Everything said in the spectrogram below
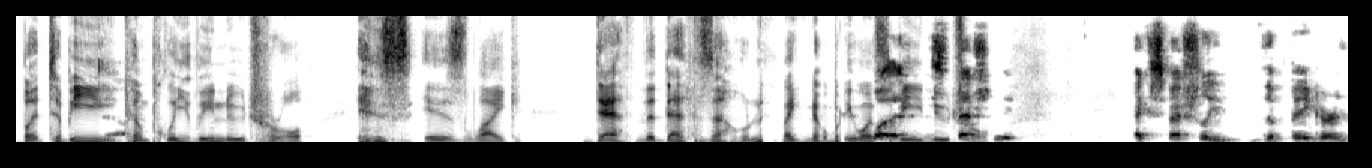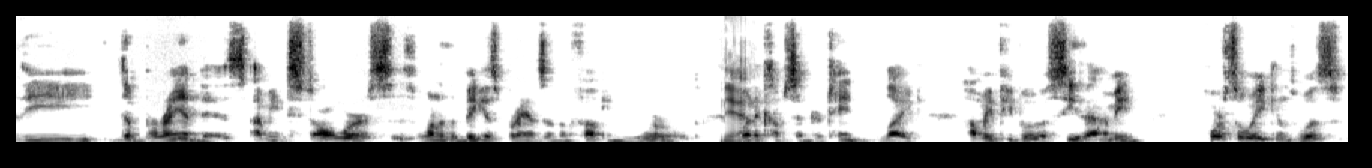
but to be Yeah. completely neutral is is like death the death zone like nobody wants to But be neutral Especially, especially the bigger the the brand is. I mean, Star Wars is one of the biggest brands in the fucking world yeah when it comes to entertainment. Like, how many people will see that? I mean, Force Awakens was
